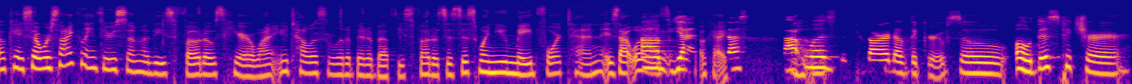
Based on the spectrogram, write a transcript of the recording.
Okay, so we're cycling through some of these photos here. Why don't you tell us a little bit about these photos? Is this when you made 4Tem? Is that what? Um, was? yes, Okay. That's, that Uh-huh. was the start of the group. So, oh, this picture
